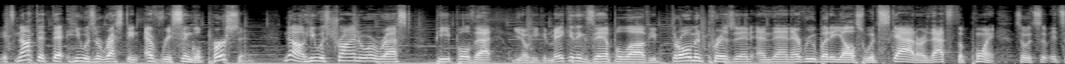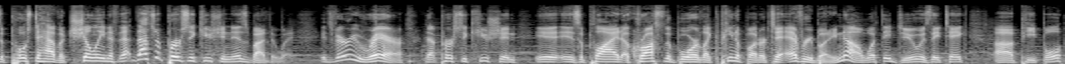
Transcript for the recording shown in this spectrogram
it's not that, that he was arresting every single person. No, he was trying to arrest people that, you know, he could make an example of, he'd throw them in prison, and then everybody else would scatter. That's the point. So it's, it's supposed to have a chilling effect. That's what persecution is, by the way. It's very rare that persecution is applied across the board like peanut butter to everybody. No, what they do is they take uh, people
